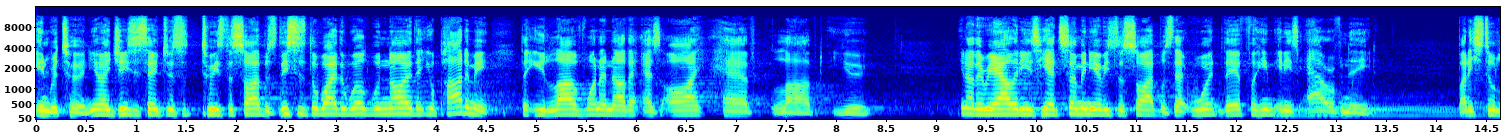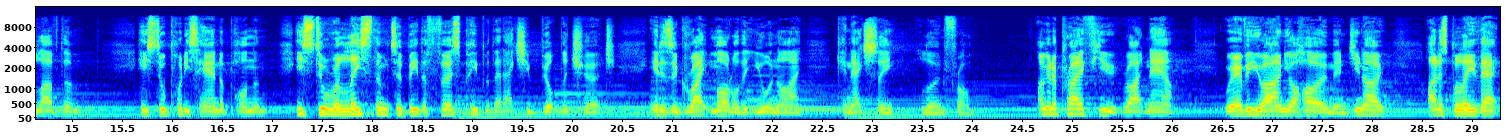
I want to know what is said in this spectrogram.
in return. You know, Jesus said to his disciples, This is the way the world will know that you're part of me, that you love one another as I have loved you. You know, the reality is he had so many of his disciples that weren't there for him in his hour of need, but he still loved them. He still put his hand upon them. He still released them to be the first people that actually built the church. It is a great model that you and I can actually learn from. I'm going to pray for you right now wherever you are in your home. And you know, I just believe that,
